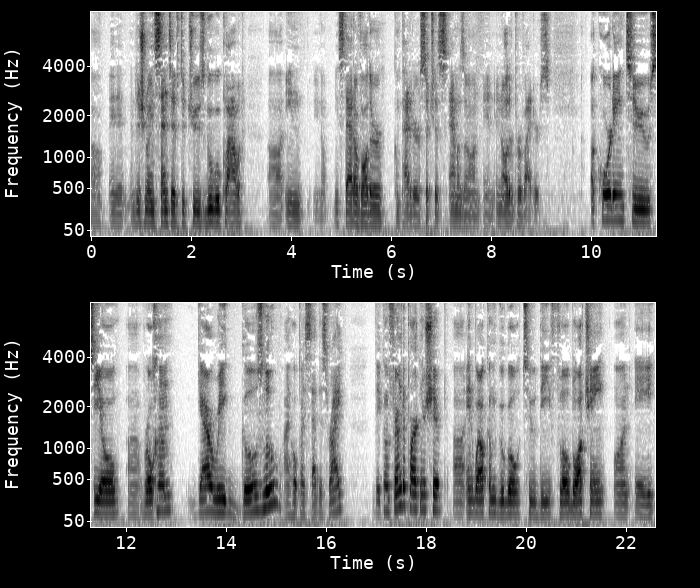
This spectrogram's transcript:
uh, an additional incentive to choose Google Cloud uh, in you know instead of other competitors such as Amazon and, and other providers according to CEO uh, Roham Gharegozlou, I hope I said this right, they confirmed the partnership uh, and welcomed Google to the Flow blockchain on a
